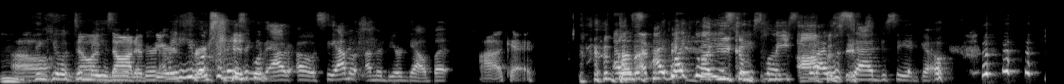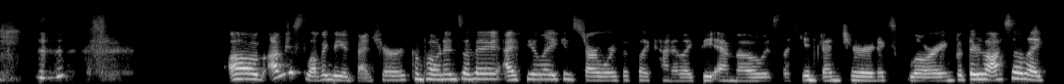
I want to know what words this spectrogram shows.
Mm. I think he Oh, looked no, I'm amazing. not with a the beard. beard I mean, he looks amazing without. Oh, see, I'm a, I'm a beard gal, but Ah, okay. I, was, I like the way his face complete looks, but I was sad to see it go. Um, I'm just loving the adventure components of it. I feel like in Star Wars, it's like kind of like the MO is like adventure and exploring, but there's also like,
